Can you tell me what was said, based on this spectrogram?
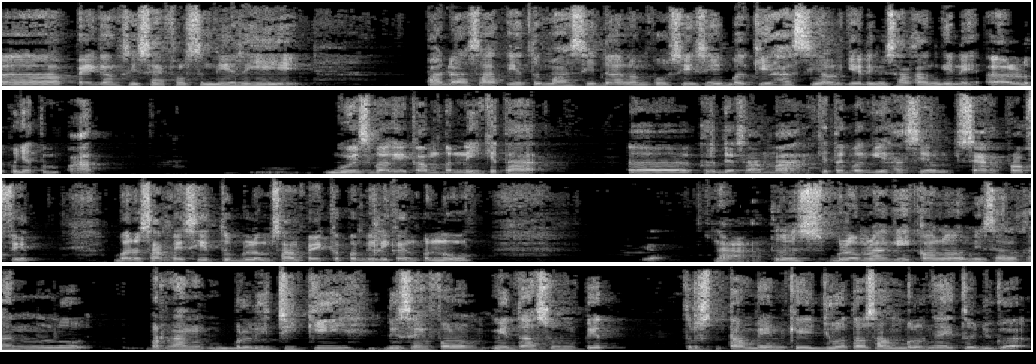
eh, pegang si Sevel sendiri. Pada saat itu masih dalam posisi bagi hasil. Jadi misalkan gini, eh, lu punya tempat, gue sebagai company kita eh, kerjasama, kita bagi hasil share profit. Baru sampai situ belum sampai kepemilikan penuh. Ya. Nah, terus belum lagi kalau misalkan lu pernah beli ciki di Sevel minta sumpit terus tambahin keju atau sambelnya itu juga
